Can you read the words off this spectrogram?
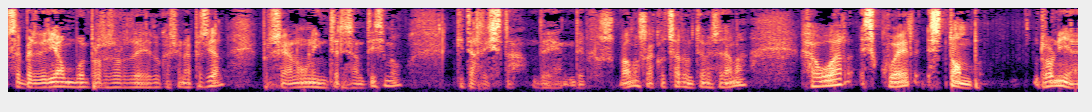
se perdería un buen profesor de educación especial, pero se ganó un interesantísimo guitarrista de, de blues. Vamos a escuchar un tema que se llama Howard Square Stomp, Ronnie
